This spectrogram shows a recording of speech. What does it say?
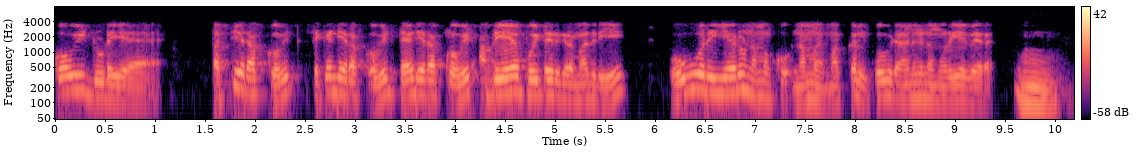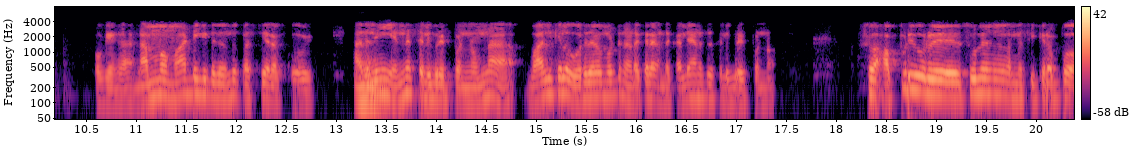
கோவிட் உடைய first year of covid second year of covid third year of covid அப்படியே போயிட்டே இருக்கிற மாதிரி ஒவ்வொரு இயரும் நம்ம நம்ம மக்கள் கோவிட் அணுகுன முறையே வேற. ஓகேங்களா நம்ம மாட்டிக்கிட்டது வந்து ஃபர்ஸ்ட் இயர் ஆஃப் கோவிட் அதுலயும் என்ன செலிப்ரேட் பண்ணோம்னா வாழ்க்கையில ஒரு தடவை மட்டும் நடக்கிற அந்த கல்யாணத்தை செலிப்ரேட் பண்ணோம். சோ அப்படி ஒரு சூழ்நிலை நம்ம சிக்கிறப்போ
